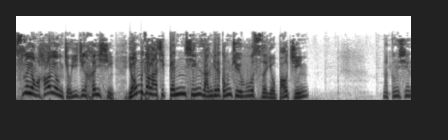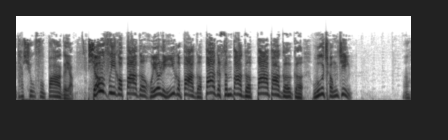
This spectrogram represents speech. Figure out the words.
使用好用就已经很行，用不着那些更新让你的工具无事又包金。那更新它修复 bug 呀，修复一个 bug 会有另一个 bug，bug 生 bug，把 bug 个无穷尽。啊，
